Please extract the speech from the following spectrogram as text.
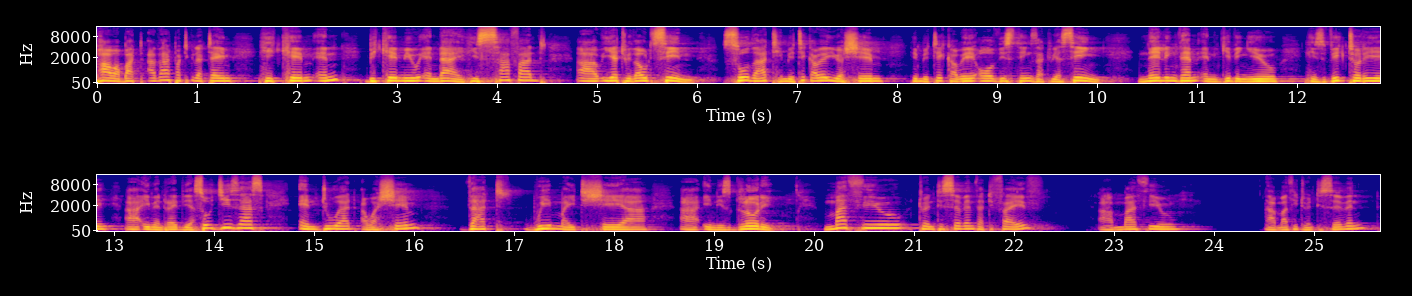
power, but at that particular time, he came and became you and I. He suffered uh, yet without sin so that he may take away your shame, he may take away all these things that we are seeing, nailing them and giving you his victory, uh, even right there. So Jesus endured our shame that we might share uh, in his glory. Matthew 27 35, uh, Matthew, uh, Matthew 27,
